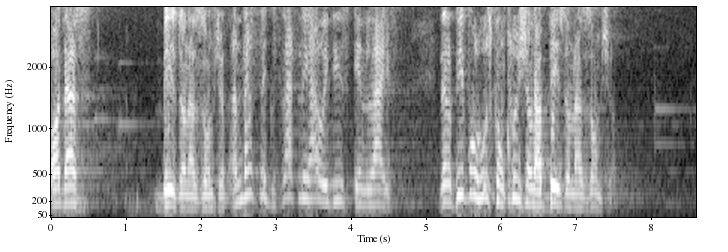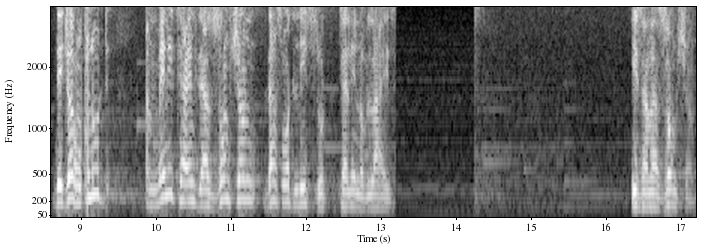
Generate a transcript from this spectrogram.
Others based on assumption. And that's exactly how it is in life. There are people whose conclusions are based on assumption. They just conclude, and many times the assumption, that's what leads to telling of lies. Is an assumption,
